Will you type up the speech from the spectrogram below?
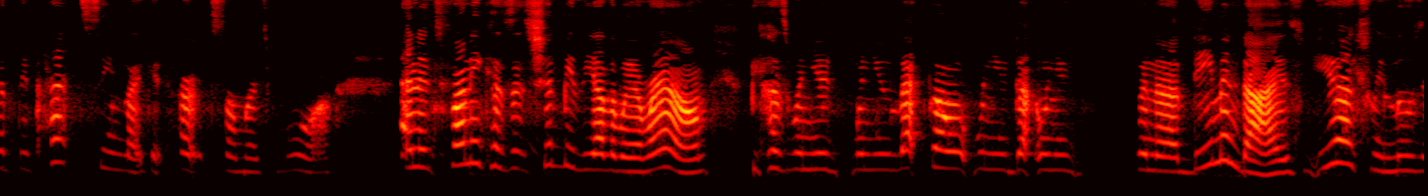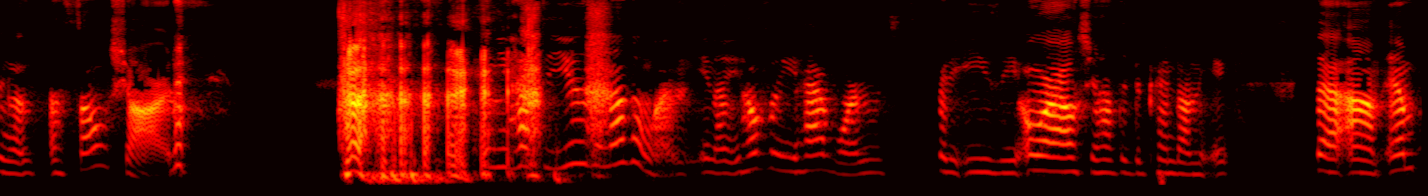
but the pet seemed like it hurt so much more. And it's funny because it should be the other way around. Because when you when you let go when you when you when a demon dies, you're actually losing a, a soul shard, and you have to use another one. You know, hopefully you have one, which is pretty easy, or else you have to depend on the the um imp.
